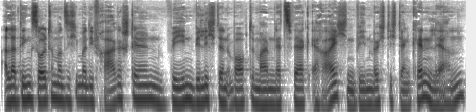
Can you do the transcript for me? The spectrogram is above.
Allerdings sollte man sich immer die Frage stellen, wen will ich denn überhaupt in meinem Netzwerk erreichen? Wen möchte ich denn kennenlernen?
